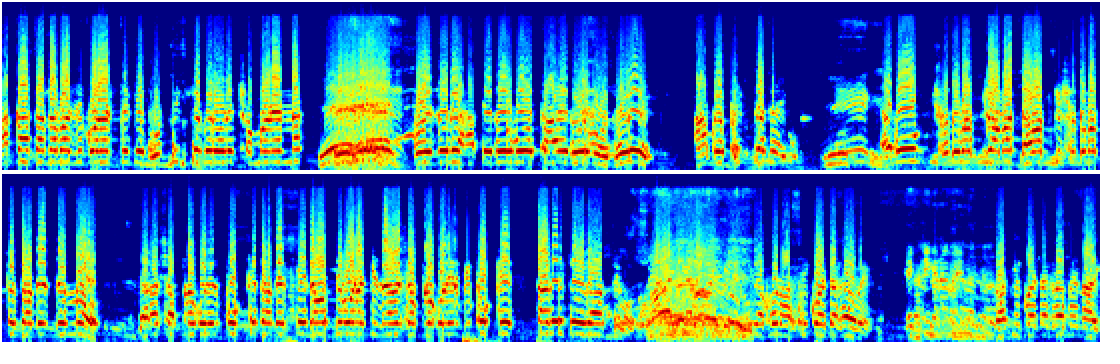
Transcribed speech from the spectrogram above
টাকা চাঁদাবাজি করার থেকে ভোট ভিক্ষা করে অনেক সম্মানের না? প্রয়োজনে হাতে ধরবো পায়ে ধরবো ধরে আমরা ভিক্ষা চাইব। এবং শুধুমাত্র আমার দাওয়াত কি শুধুমাত্র তাদের জন্য? যারা স্বপ্নগুলির পক্ষে তাদেরকে দাওয়াত দেবো নাকি যারা স্বপ্নগুলির বিপক্ষে তাদেরকেও দাওয়াত দেবো? এখন আসি কয়টা গ্রামে? গ্রামে। বাকি কয়টা গ্রামে নাই?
